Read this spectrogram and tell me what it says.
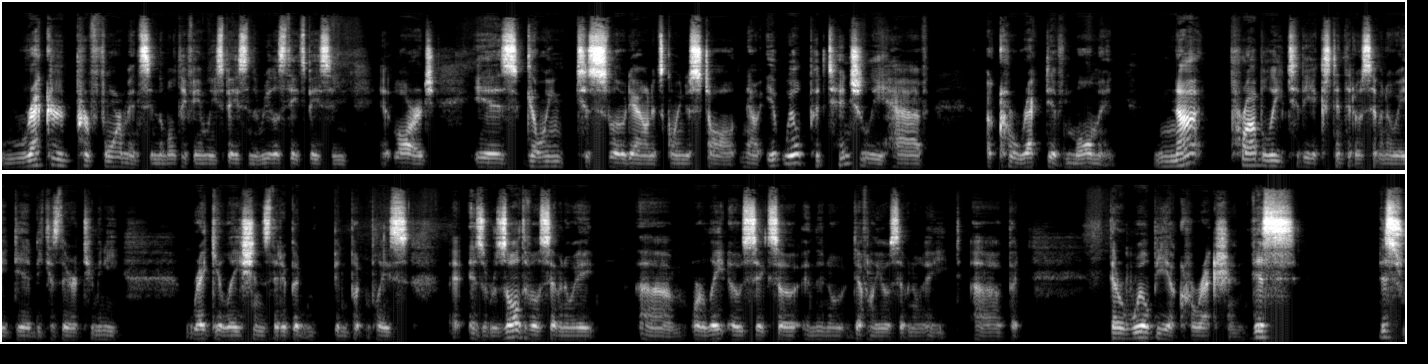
record performance in the multifamily space and the real estate space in, at large is going to slow down, it's going to stall. Now, it will potentially have a corrective moment, not probably to the extent that 0708 did, because there are too many regulations that have been, been put in place as a result of 0708 um, or late 06, so, and then definitely 0708. Uh, but there will be a correction. This this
